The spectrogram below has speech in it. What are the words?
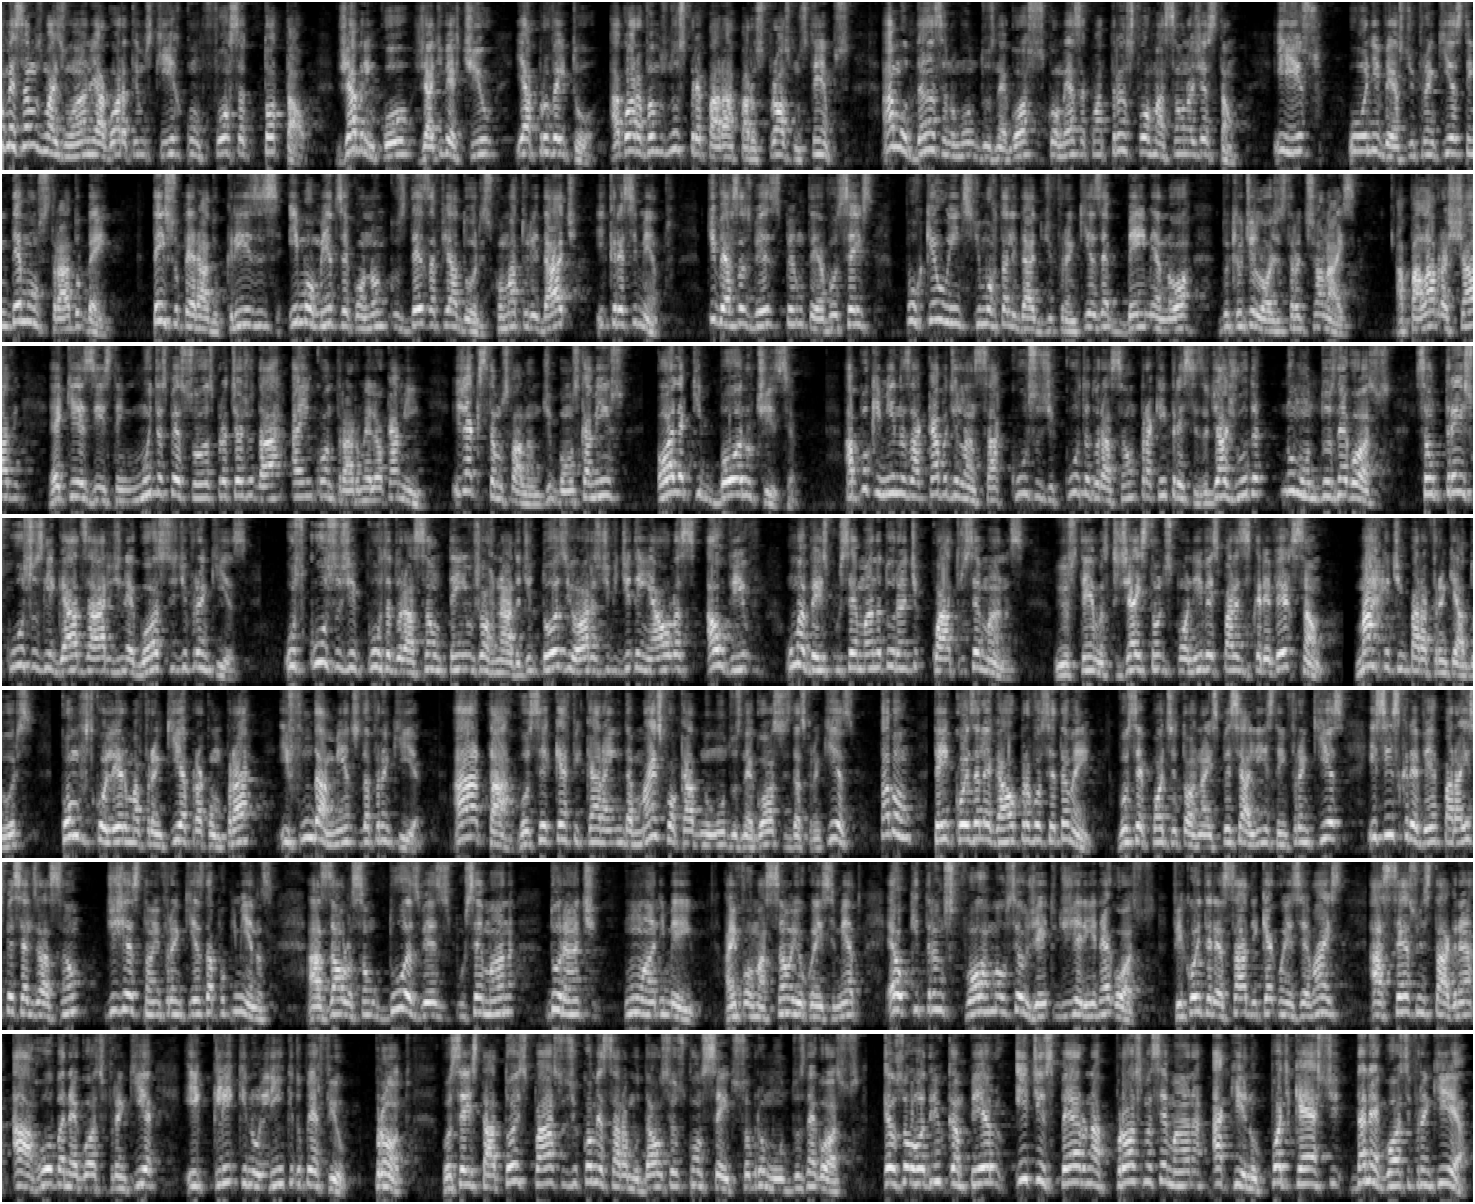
Começamos mais um ano e agora temos que ir com força total. Já brincou, já divertiu e aproveitou. Agora vamos nos preparar para os próximos tempos? A mudança no mundo dos negócios começa com a transformação na gestão. E isso o universo de franquias tem demonstrado bem. Tem superado crises e momentos econômicos desafiadores, com maturidade e crescimento. Diversas vezes perguntei a vocês por que o índice de mortalidade de franquias é bem menor do que o de lojas tradicionais. A palavra-chave é que existem muitas pessoas para te ajudar a encontrar o melhor caminho. E já que estamos falando de bons caminhos, olha que boa notícia! A PUC Minas acaba de lançar cursos de curta duração para quem precisa de ajuda no mundo dos negócios. São três cursos ligados à área de negócios e de franquias. Os cursos de curta duração têm jornada de 12 horas dividida em aulas ao vivo, uma vez por semana durante quatro semanas. E os temas que já estão disponíveis para escrever são marketing para franqueadores, como escolher uma franquia para comprar e fundamentos da franquia. Ah, tá. Você quer ficar ainda mais focado no mundo dos negócios e das franquias? Tá bom. Tem coisa legal para você também. Você pode se tornar especialista em franquias e se inscrever para a especialização de gestão em franquias da PUC Minas. As aulas são duas vezes por semana durante um ano e meio. A informação e o conhecimento é o que transforma o seu jeito de gerir negócios. Ficou interessado e quer conhecer mais? Acesse o Instagram, arroba Negócio Franquia e clique no link do perfil. Pronto, você está a dois passos de começar a mudar os seus conceitos sobre o mundo dos negócios. Eu sou Rodrigo Campelo e te espero na próxima semana aqui no podcast da Negócio Franquia.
